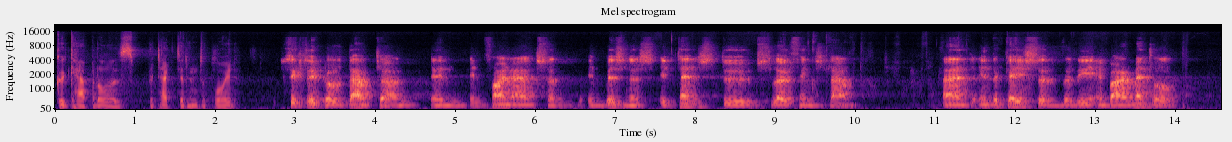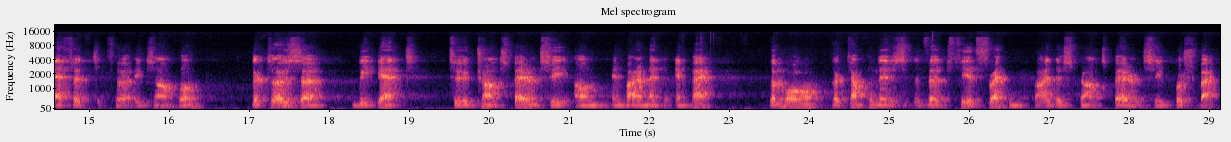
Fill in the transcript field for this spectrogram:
good capital is protected and deployed? cyclical downturn in, in finance and in business, it tends to slow things down. And in the case of the, the environmental effort, for example, the closer we get to transparency on environmental impact, the more the companies that feel threatened by this transparency push back.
